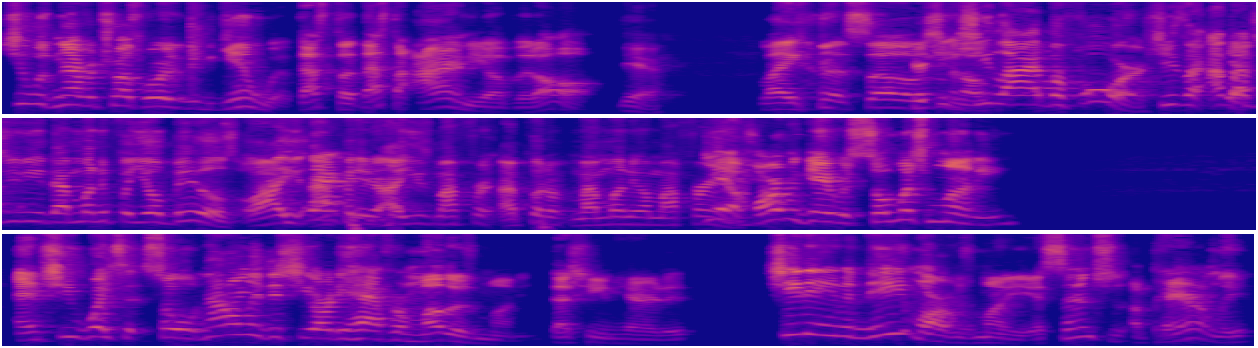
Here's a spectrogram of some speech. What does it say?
she was never trustworthy to begin with. That's the that's the irony of it all. Yeah. Like so, she, you know, she lied before. She's like, I yeah. thought you needed that money for your bills, or I exactly. I paid. I used my friend. I put my money on my friend. Yeah, Marvin gave her so much money, and she wasted. So not only did she already have her mother's money that she inherited, she didn't even need Marvin's money, essentially, apparently.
